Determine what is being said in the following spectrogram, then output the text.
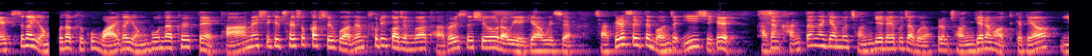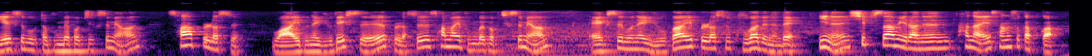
x가 0보다 크고 y가 0보다 클 때 다음의 식의 최소값을 구하는 풀이 과정과 답을 쓰시오 라고 얘기하고 있어요. 자, 그랬을 때 먼저 이 식을 가장 간단하게 한번 전개를 해보자고요. 그럼 전개를 하면 어떻게 돼요? 2x부터 분배 법칙 쓰면 4 플러스 y분의 6x 플러스 3y 분배 법칙 쓰면 x분의 6y 플러스 9가 되는데 이는 13이라는 하나의 상수값과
